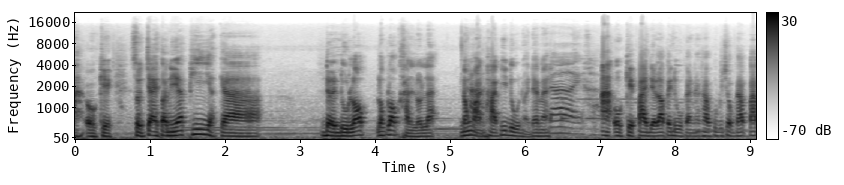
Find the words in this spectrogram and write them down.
อะโอเค สนใจตอนนี้พี่อยากจะเดินดูรอบรอบรอบคันรถละ น้องหวานพาพี่ดูหน่อยได้ไหมๆได้ค่ะ อะโอเค ไปเดี๋ยวเราไปดูกันนะครับคุณผู้ชมครับไป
